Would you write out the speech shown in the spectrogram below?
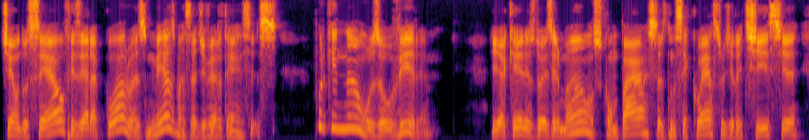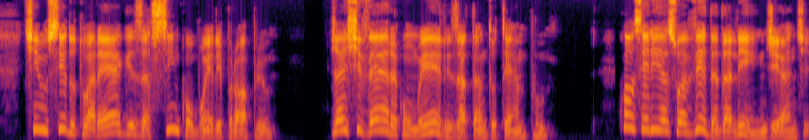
Tião do céu fizera coro as mesmas advertências. Por que não os ouvira? E aqueles dois irmãos, comparsas no sequestro de Letícia, tinham sido tuaregues assim como ele próprio já estivera com eles há tanto tempo. Qual seria a sua vida dali em diante?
